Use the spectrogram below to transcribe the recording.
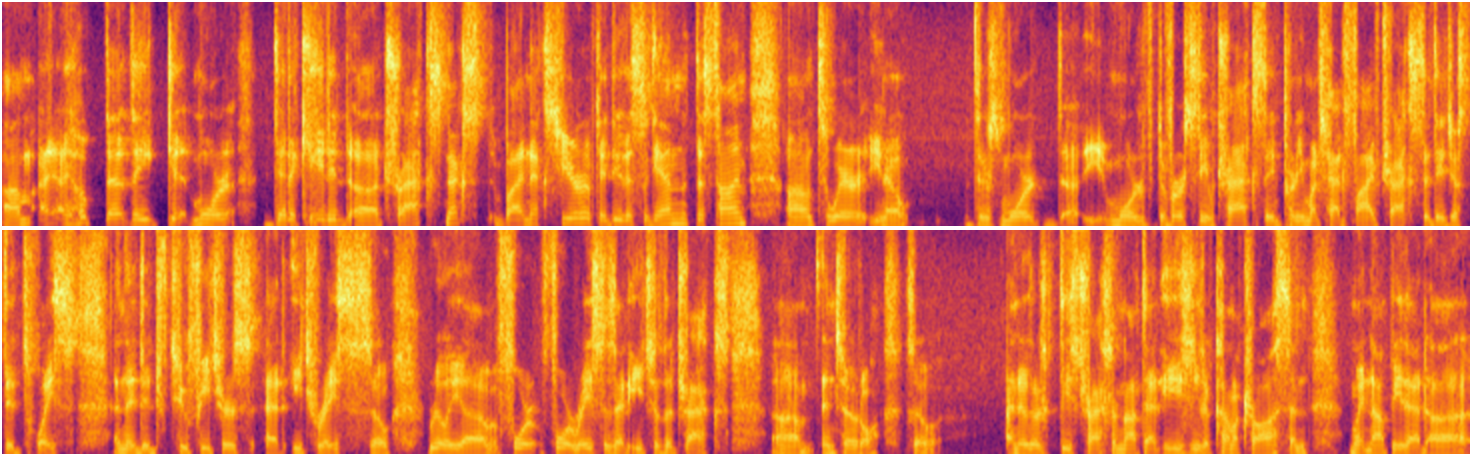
Um, I, I, hope that they get more dedicated uh, tracks next by next year if they do this again this time, to where you know there's more more diversity of tracks. They pretty much had five tracks that they just did twice, and they did two features at each race. So really, uh, four four races at each of the tracks um, in total. So I know there's these tracks are not that easy to come across, and might not be that uh,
